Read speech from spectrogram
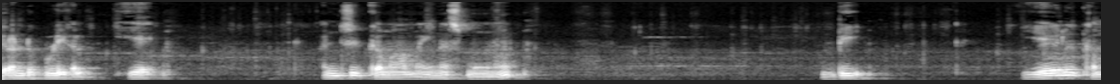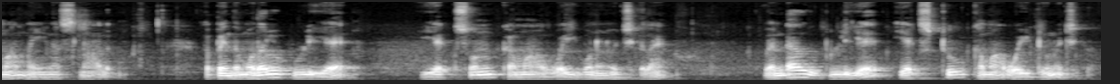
இரண்டு புள்ளிகள் ஏ அஞ்சு கமா மைனஸ் மூணு. பி ஏழு கமா மைனஸ் நாலு. அப்போ இந்த முதல் புள்ளியை எக்ஸ் ஒன் கமா ஒய் ஒன்றுன்னு வச்சுக்கிறேன். ரெண்டாவது புள்ளியை எக்ஸ் டூ கமா ஒய் டூன்னு வச்சுக்கிறேன்.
